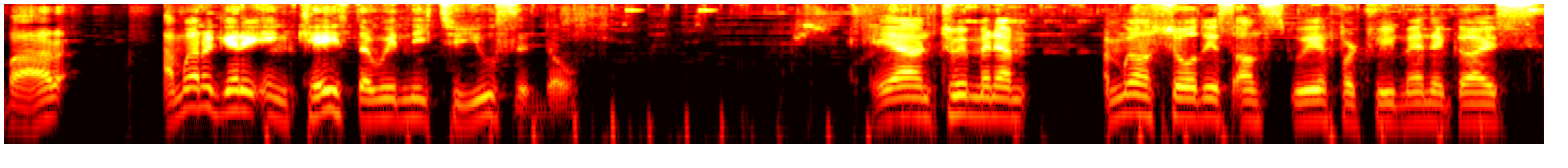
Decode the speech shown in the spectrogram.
But I'm gonna get it in case that we need to use it though. Yeah, in 3 minutes, I'm, I'm gonna show this on screen for 3 minutes, guys.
